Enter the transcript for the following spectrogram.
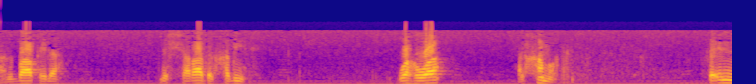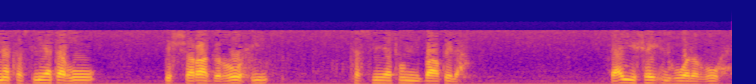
الباطلة للشراب الخبيث وهو الخمر. فإن تسميته بالشراب الروحي تسمية باطلة. فأي شيء هو للروح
